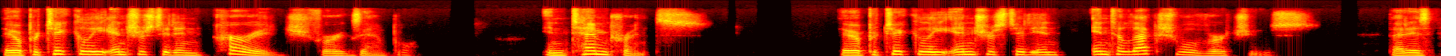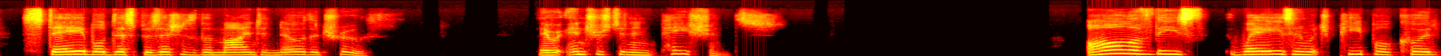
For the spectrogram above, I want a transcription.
They were particularly interested in courage, for example, in temperance. They were particularly interested in intellectual virtues, that is, stable dispositions of the mind to know the truth. They were interested in patience. All of these ways in which people could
